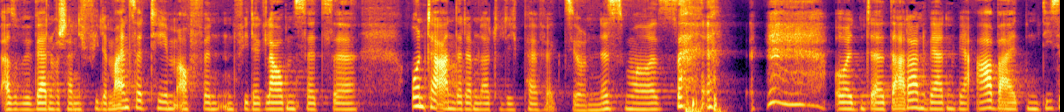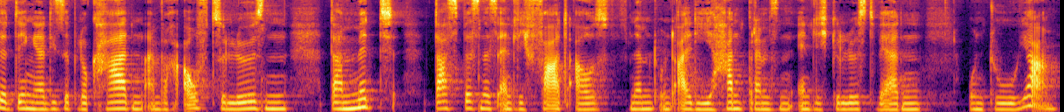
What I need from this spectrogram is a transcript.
also wir werden wahrscheinlich viele Mindset-Themen auch finden, viele Glaubenssätze, unter anderem natürlich Perfektionismus. Und äh, daran werden wir arbeiten, diese Dinge, diese Blockaden einfach aufzulösen, damit das Business endlich Fahrt aufnimmt und all die Handbremsen endlich gelöst werden und du ja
